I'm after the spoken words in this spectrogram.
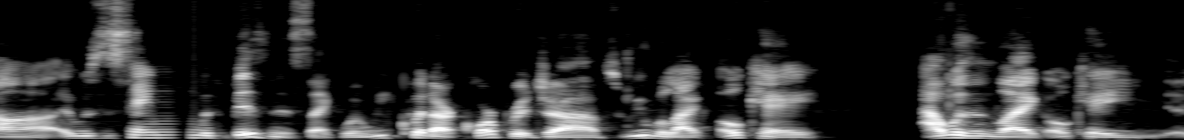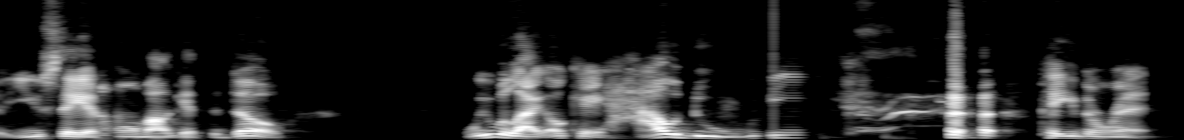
Uh, it was the same with business. Like when we quit our corporate jobs, we were like, okay, I wasn't like, okay, you stay at home, I'll get the dough. We were like, okay, how do we pay the rent?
